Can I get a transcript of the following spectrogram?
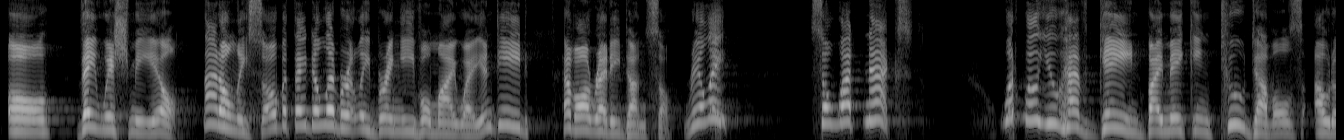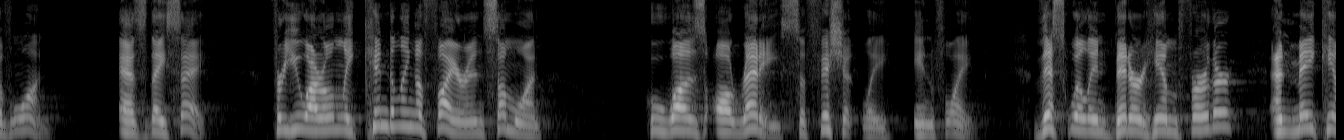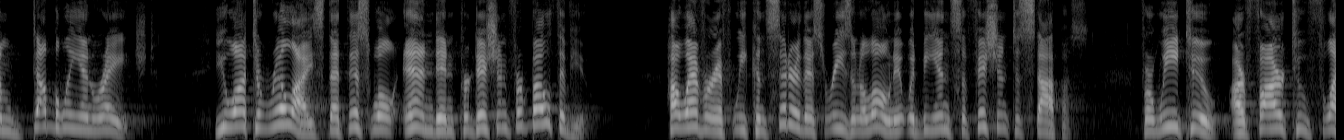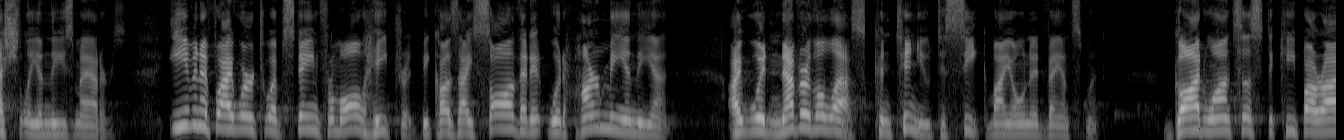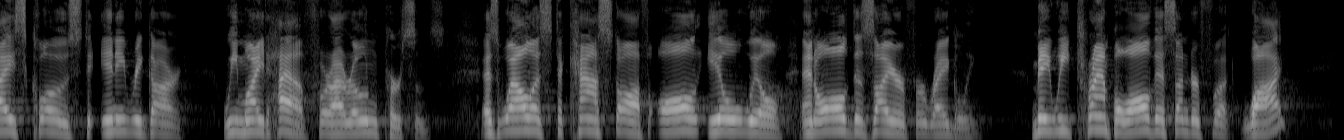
Oh, they wish me ill. Not only so, but they deliberately bring evil my way. Indeed, have already done so. Really? So what next? What will you have gained by making two devils out of one? As they say, for you are only kindling a fire in someone who was already sufficiently inflamed. This will embitter him further and make him doubly enraged. You ought to realize that this will end in perdition for both of you. However, if we consider this reason alone, it would be insufficient to stop us. For we too are far too fleshly in these matters. Even if I were to abstain from all hatred because I saw that it would harm me in the end, I would nevertheless continue to seek my own advancement. God wants us to keep our eyes closed to any regard we might have for our own persons, as well as to cast off all ill will and all desire for wrangling. May we trample all this underfoot. Why?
